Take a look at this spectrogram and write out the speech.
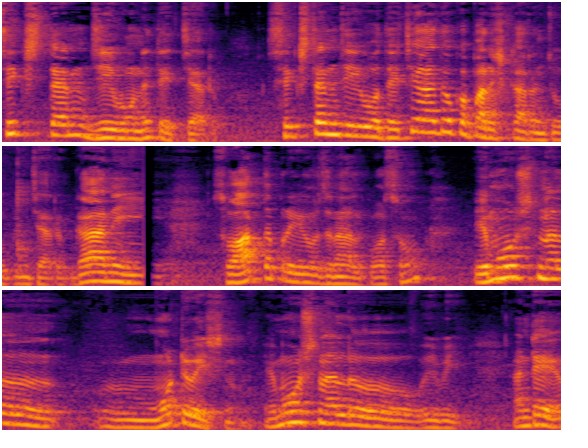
సిక్స్ టెన్ జీవోని తెచ్చారు. సిక్స్ టెన్ జీవో తెచ్చి అది ఒక పరిష్కారం చూపించారు. కానీ స్వార్థ ప్రయోజనాల కోసం ఎమోషనల్ మోటివేషన్ ఎమోషనల్ ఇవి. అంటే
